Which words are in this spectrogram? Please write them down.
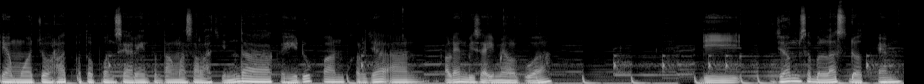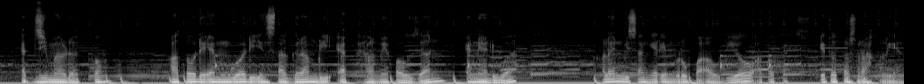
yang mau curhat ataupun sharing tentang masalah cinta, kehidupan, pekerjaan, kalian bisa email gue di jam11.m at gmail.com atau DM gue di Instagram di @helmifauzan n-nya 2. Kalian bisa ngirim berupa audio atau teks, itu terserah kalian.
